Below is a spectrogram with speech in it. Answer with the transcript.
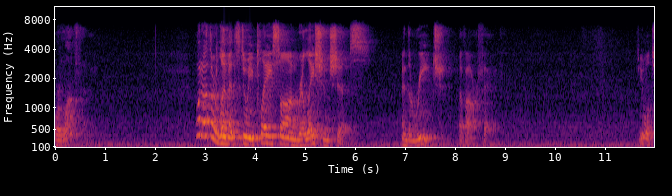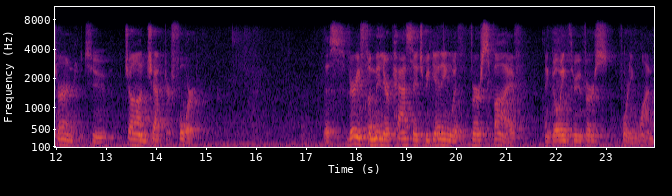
or love them? What other limits do we place on relationships and the reach of our faith? If you will turn to John chapter 4, this very familiar passage beginning with verse 5 and going through verse 41.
